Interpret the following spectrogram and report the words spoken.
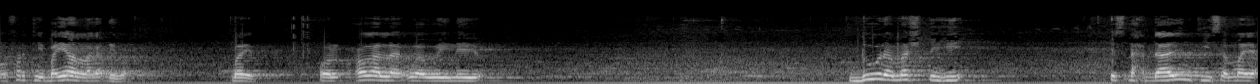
oo fartii bayaan laga dhigo. Ayb. Oo xoogaa la waaweyneeyo. Duuna mashqihi isdhexdaadintiisa maya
